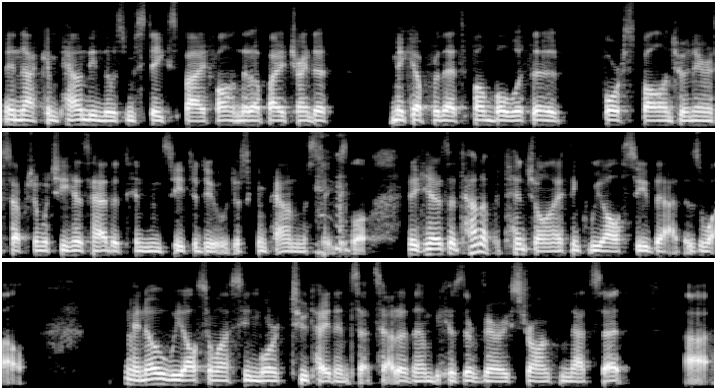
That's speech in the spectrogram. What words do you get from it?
and not compounding those mistakes by following that up by trying to make up for that fumble with a forced ball into an interception, which he has had a tendency to do, just compound mistakes a little. He has a ton of potential, and I think we all see that as well. I know we also want to see more two tight end sets out of them because they're very strong from that set. Uh,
